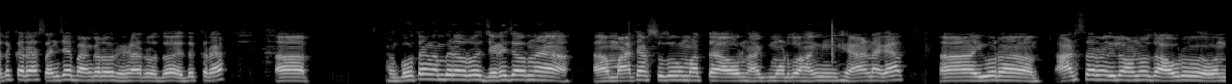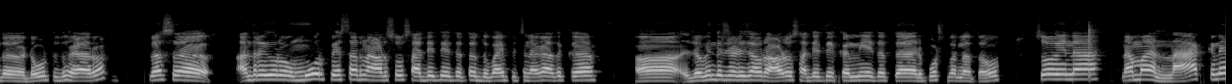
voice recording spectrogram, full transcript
ಎದಕ್ಕರ ಸಂಜಯ್ ಬಾಂಗರ್ ಅವ್ರು ಹೇಳಿರೋದು ಎದಕ್ಕರ ಗೌತಮ್ ಗಂಭೀರ್ ಅವರು ಜಡೇಜಾ ಅವ್ರನ್ನ ಮಾತಾಡ್ಸೋದು ಮತ್ತು ಅವ್ರನ್ನ ಹಾಗೆ ಮಾಡೋದು, ಹಂಗೆ ಹಿಂಗೆ ಹೇಳಾಗ ಇವ್ರ ಆಡ್ಸರ್ ಇಲ್ಲ ಅನ್ನೋದು ಅವರು ಒಂದು ಡೌಟ್ ಇದು ಹೇಳ್ಯಾರು. ಪ್ಲಸ್ ಅಂದ್ರೆ ಇವರು ಮೂರ್ ಪೇಸರ್ನ ಆಡಿಸೋ ಸಾಧ್ಯತೆ ಐತತ್ತ ದುಬೈ ಪಿಚ್ನಾಗ ಅದಕ್ಕೆ ರವೀಂದ್ರ ಜಡೇಜಾ ಅವ್ರು ಆಡೋ ಸಾಧ್ಯತೆ ಕಮ್ಮಿ ಐತತ್ತ ರಿಪೋರ್ಟ್ಸ್ ಬರ್ಲತ್ತವು. ಸೊ ಇನ್ನ ನಮ್ಮ ನಾಲ್ಕನೇ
